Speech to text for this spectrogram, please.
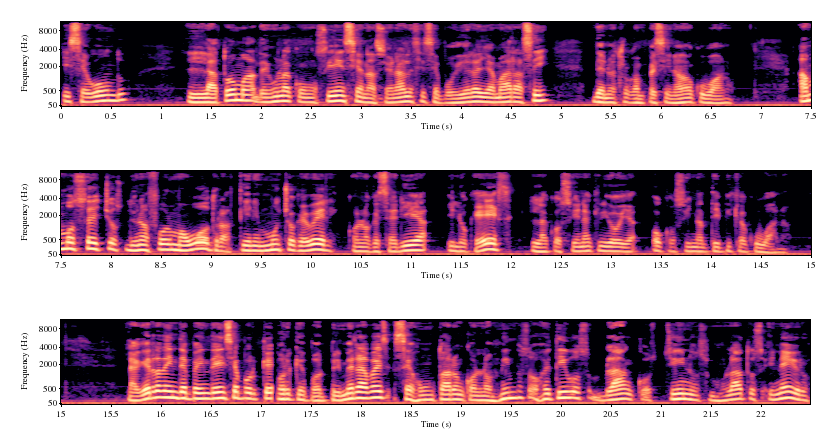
Y segundo, la toma de una conciencia nacional, si se pudiera llamar así, de nuestro campesinado cubano. Ambos hechos, de una forma u otra, tienen mucho que ver con lo que sería y lo que es la cocina criolla o cocina típica cubana. La guerra de independencia, ¿por qué? Porque por primera vez se juntaron con los mismos objetivos blancos, chinos, mulatos y negros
